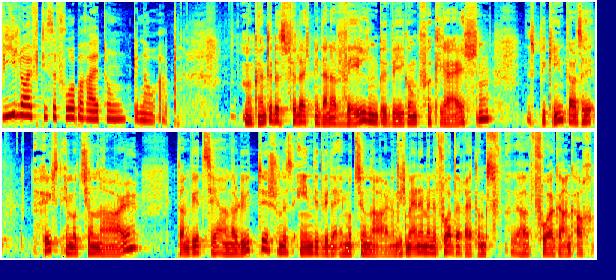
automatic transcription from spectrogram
Wie läuft diese Vorbereitung genau ab? Man könnte das vielleicht mit einer Wellenbewegung vergleichen. Es beginnt also höchst emotional, dann wird sehr analytisch und es endet wieder emotional. Und ich meine meinen Vorbereitungsvorgang, auch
